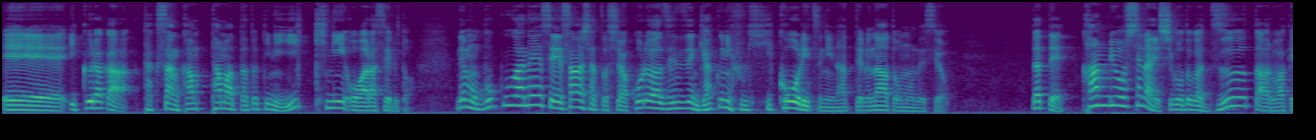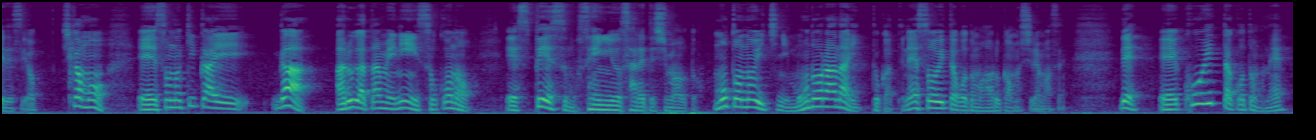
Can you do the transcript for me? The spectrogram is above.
えー、いくらかたくさん溜まった時に一気に終わらせると。でも僕はね、生産者としてはこれは全然逆に不非効率になってるなと思うんですよ。だって、完了してない仕事がずっとあるわけですよ。しかも、えー、その機械があるがために、そこの、えー、スペースも占有されてしまうと。元の位置に戻らないとかってね、そういったこともあるかもしれません。で、えー、こういったこともね、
